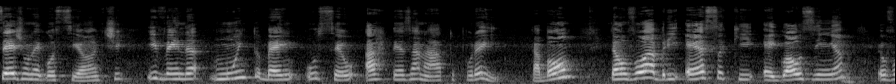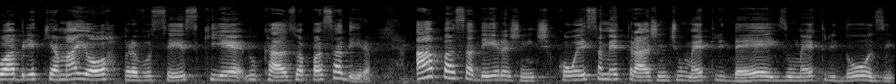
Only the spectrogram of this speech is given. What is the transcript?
Seja um negociante e venda muito bem o seu artesanato por aí, tá bom? Então, vou abrir essa aqui, é igualzinha. Eu vou abrir aqui a maior para vocês, que é, no caso, a passadeira. A passadeira, gente, com essa metragem de 1,10m, 1,12m,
